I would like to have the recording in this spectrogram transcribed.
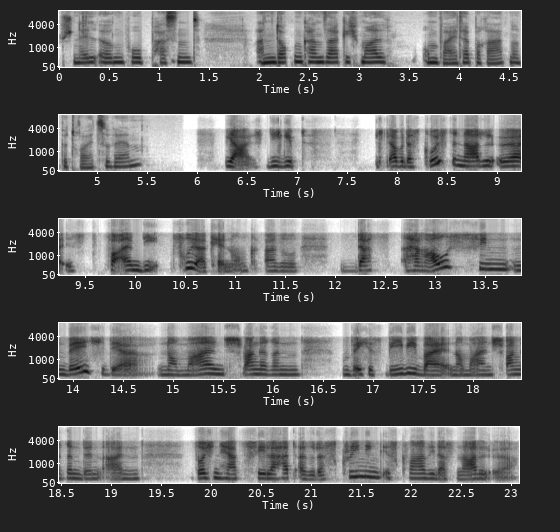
schnell irgendwo passend andocken kann, sag ich mal, um weiter beraten und betreut zu werden? Ja, die gibt es. Ich glaube, das größte Nadelöhr ist vor allem die Früherkennung. Also das Herausfinden, welche der normalen Schwangeren und welches Baby bei normalen Schwangeren denn einen solchen Herzfehler hat. Also das Screening ist quasi das Nadelöhr.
